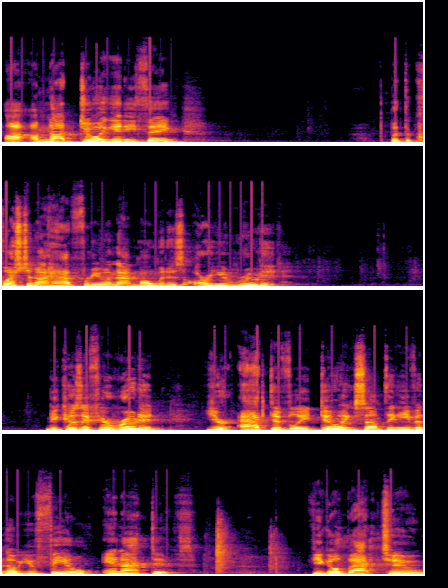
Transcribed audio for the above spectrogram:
I, I'm not doing anything. But the question I have for you in that moment is are you rooted? Because if you're rooted, you're actively doing something even though you feel inactive. If you go back to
